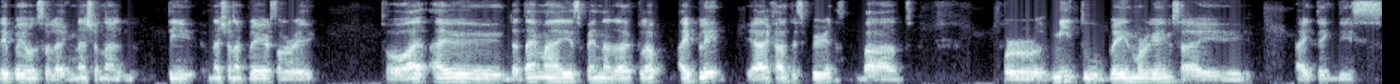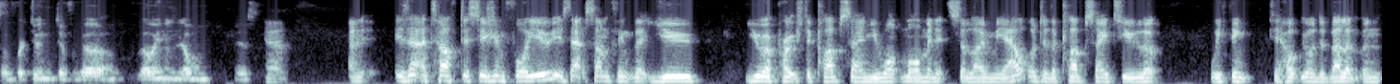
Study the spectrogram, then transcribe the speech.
they play also like national team national players already so i i the time i spent at that club i played yeah i have the experience but for me to play in more games i I take this opportunity of go, going in loan. Yes. Yeah. And is that a tough decision for you? Is that something that you you approach the club saying you want more minutes to loan me out, or do the club say to you, look, we think to help your development,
